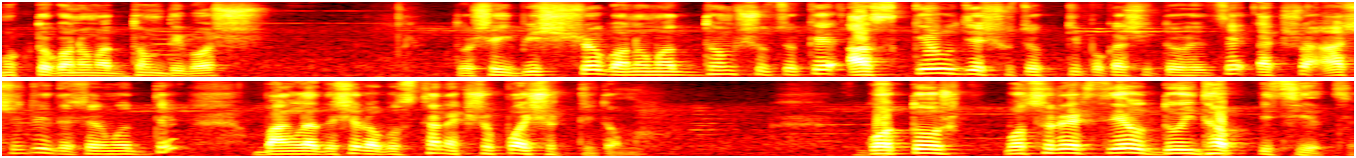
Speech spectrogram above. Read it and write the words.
মুক্ত গণমাধ্যম দিবস, তো সেই বিশ্ব গণমাধ্যম সূচকে আজকেও যে সূচকটি প্রকাশিত হয়েছে, একশো আশিটি দেশের মধ্যে বাংলাদেশের অবস্থান একশো পঁয়ষট্টিতম। গত বছরের চেয়েও দুই ধাপ পিছিয়েছে।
